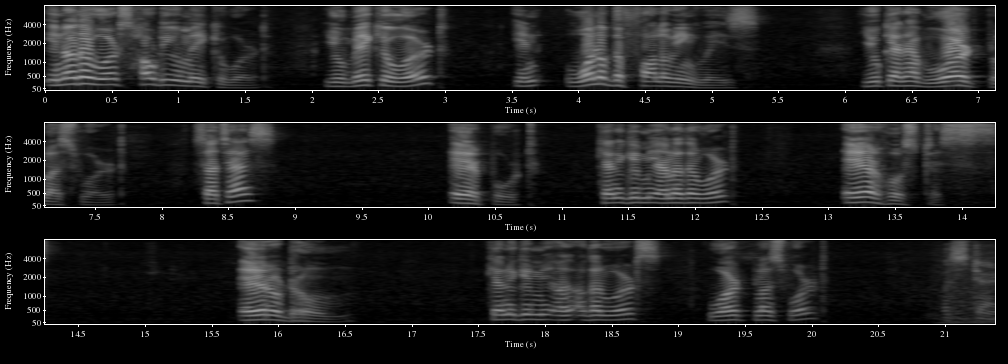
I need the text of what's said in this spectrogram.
In other words, how do you make a word? You make a word in one of the following ways. You can have word plus word such as airport. Can you give me another word? Air hostess, aerodrome. Can you give me other words? Word plus word? Bus stand.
